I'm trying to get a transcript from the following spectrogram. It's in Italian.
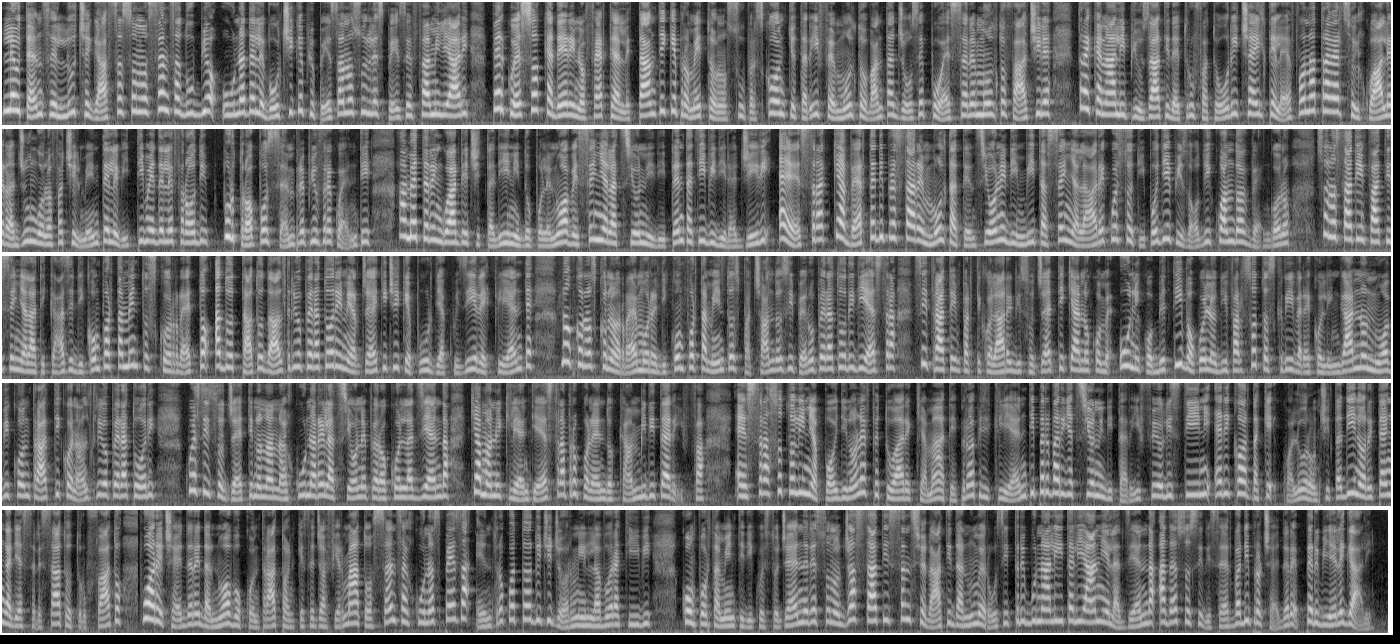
Le utenze luce e gas sono senza dubbio una delle voci che più pesano sulle spese familiari, per questo cadere in offerte allettanti che promettono super sconti o tariffe molto vantaggiose può essere molto facile. Tra i canali più usati dai truffatori c'è il telefono attraverso il quale raggiungono facilmente le vittime delle frodi, purtroppo sempre più frequenti. A mettere in guardia i cittadini dopo le nuove segnalazioni di tentativi di raggiri è Estra che avverte di prestare molta attenzione ed invita a segnalare questo tipo di episodi quando avvengono. Sono stati infatti segnalati casi di comportamento scorretto adottato da altri operatori energetici che pur di acquisire il cliente non conoscono il remore di comportamento spacciandosi per operatori di estra. Si tratta in particolare di soggetti che hanno come unico obiettivo quello di far sottoscrivere con l'inganno nuovi contratti con altri operatori. Questi soggetti non hanno alcuna relazione però con l'azienda, chiamano i clienti extra proponendo cambi di tariffa. Estra sottolinea poi di non effettuare chiamate ai propri clienti per variazioni di tariffe o listini e ricorda che qualora un cittadino ritenga di essere stato truffato può recedere dal nuovo contratto anche se già firmato senza alcuna spesa entro 14 giorni lavorativi. Comportamenti di questo genere sono già stati sanzionati da numerosi tribunali italiani e l'azienda adesso si riserva di procedere per vie legali.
